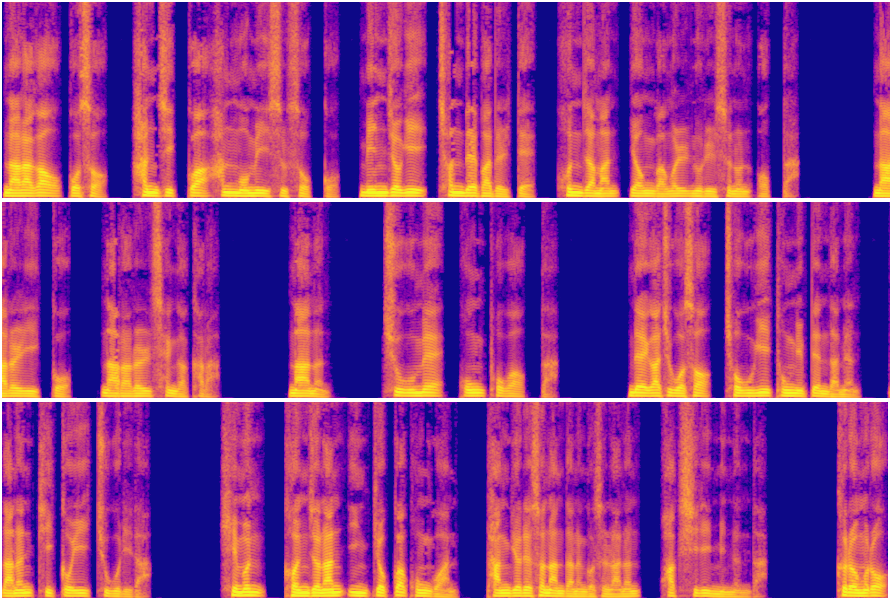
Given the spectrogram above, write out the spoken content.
나라가 없고서 한 집과 한 몸이 있을 수 없고 민족이 천대받을 때 혼자만 영광을 누릴 수는 없다. 나를 잊고 나라를 생각하라. 나는 죽음에 공포가 없다. 내가 죽어서 조국이 독립된다면 나는 기꺼이 죽으리라. 힘은 건전한 인격과 공고한 단결에서 난다는 것을 나는 확실히 믿는다. 그러므로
